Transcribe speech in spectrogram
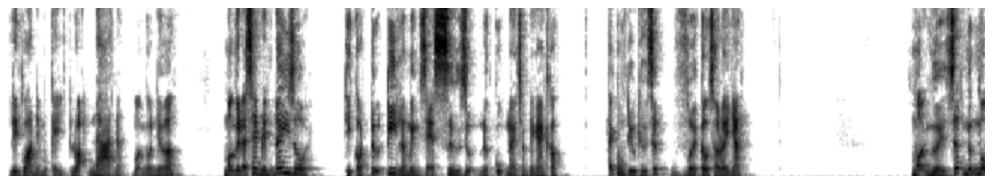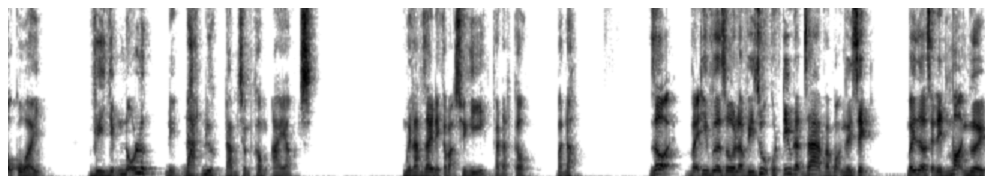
liên quan đến một cái loại đàn á, mọi người còn nhớ không? Mọi người đã xem đến đây rồi thì có tự tin là mình sẽ sử dụng được cụm này trong tiếng Anh không? Hãy cùng tiêu thử sức với câu sau đây nhé. Mọi người rất ngưỡng mộ cô ấy vì những nỗ lực để đạt được 8.0 IELTS. 15 giây để các bạn suy nghĩ và đặt câu. Bắt đầu. Rồi, vậy thì vừa rồi là ví dụ của tiêu đặt ra và mọi người dịch. Bây giờ sẽ đến mọi người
